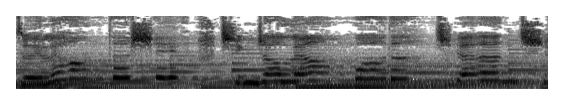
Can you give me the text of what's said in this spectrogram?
最亮的星请照亮我的前行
